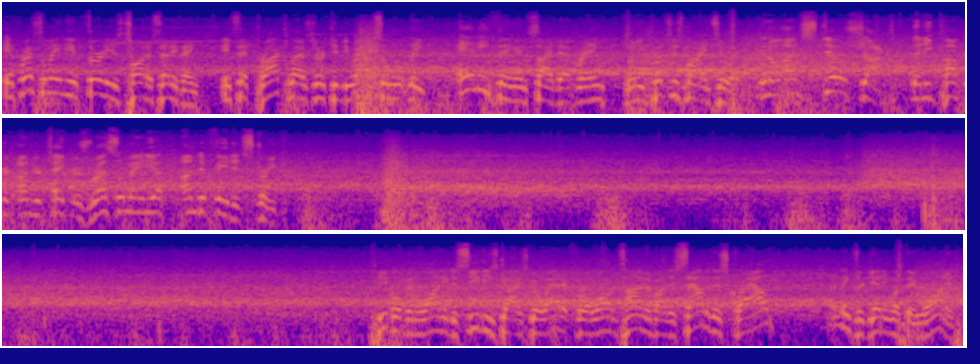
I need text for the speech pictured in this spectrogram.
If WrestleMania 30 has taught us anything, it's that Brock Lesnar can do absolutely anything inside that ring when he puts his mind to it. You know, I'm still shocked that he conquered Undertaker's WrestleMania undefeated streak. People have been wanting to see these guys go at it for a long time, and by the sound of this crowd, I think they're getting what they wanted.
